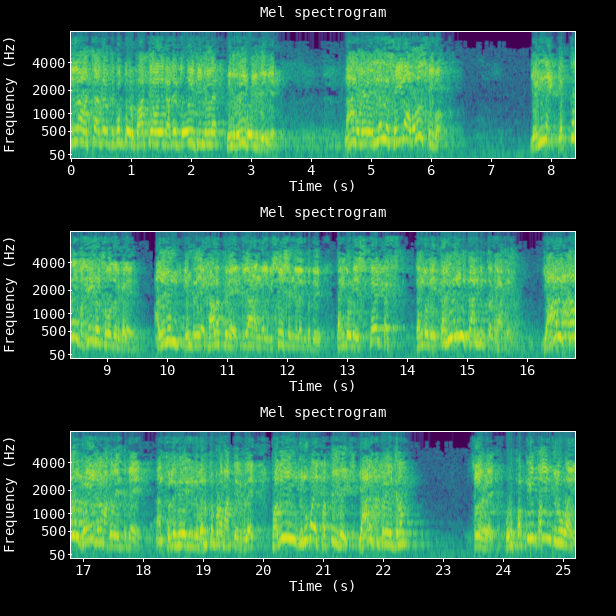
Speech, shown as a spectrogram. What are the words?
எல்லாம் வச்சு அதிரத்தை கூப்பிட்டு ஒரு பாத்தியாவது அதை தோதிட்டீங்கல்ல நீங்க வெளியே போயிட்டீங்க நாங்க வேற என்னென்ன செய்யணும் அவ்வளவு செய்வோம். என்ன எத்தனை வகைகள் சோதர்களே அதிலும் இன்றைய காலத்திலே கல்யாணங்கள் விசேஷங்கள் என்பது தங்களுடைய ஸ்டேட்டஸ் தங்களுடைய தகுதியை காண்பிப்பதற்காக. யாருக்காவது பிரயோஜனமாக வேண்டுமே? நான் சொல்லுகிறேன் என்று வருத்தப்பட மாட்டீர்களே. பதினைந்து ரூபாய் பத்திரிகை யாருக்கு பிரயோஜனம்? சோதர்களே ஒரு பத்து பதினைந்து ரூபாய்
